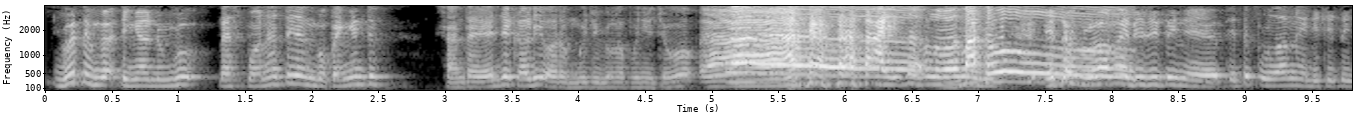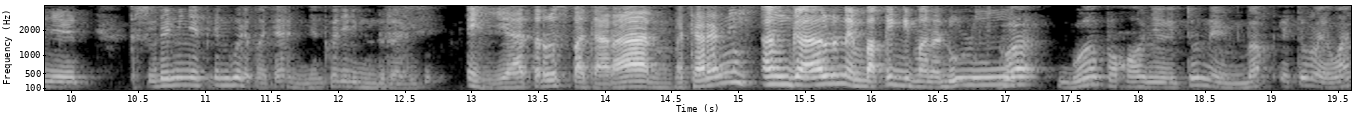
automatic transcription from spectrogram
gue tuh nggak tinggal nunggu responnya tuh yang gue pengen tuh santai aja kali orang gue juga nggak punya cowok ah, itu peluangnya Masuk. itu peluangnya di situ nyet itu peluangnya di situ nyet terus udah nih nyet kan gue udah pacaran nyet kok jadi mundur lagi sih Eh, iya, terus pacaran. pacaran nih Enggak, lu nembaknya gimana dulu? gue gue pokoknya itu nembak itu lewat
